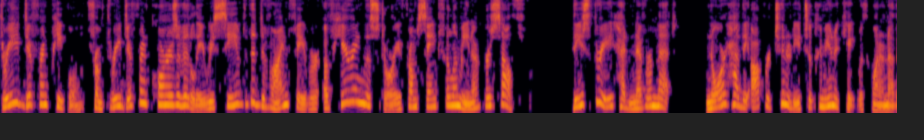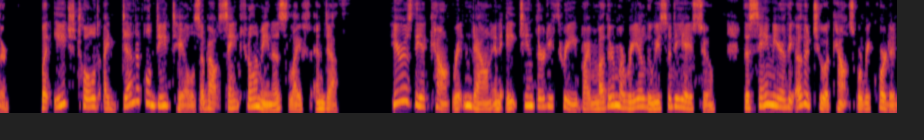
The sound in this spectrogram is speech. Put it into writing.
three different people from three different corners of Italy received the divine favor of hearing the story from Saint Philomena herself. These three had never met, nor had the opportunity to communicate with one another, but each told identical details about Saint Philomena's life and death. Here is the account written down in 1833 by Mother Maria Luisa de Jesu, the same year the other two accounts were recorded.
